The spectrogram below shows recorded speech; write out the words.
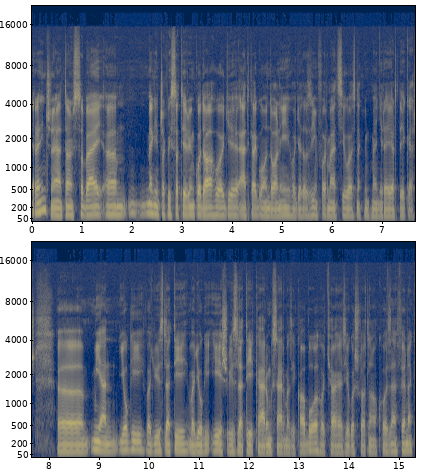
Erre nincsen általános szabály. Megint csak visszatérünk oda, hogy át kell gondolni, hogy az információ az nekünk mennyire értékes. Milyen jogi, vagy üzleti, vagy jogi és üzleti kárunk származik abból, hogyha ehhez jogosulatlanok hozzáférnek,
